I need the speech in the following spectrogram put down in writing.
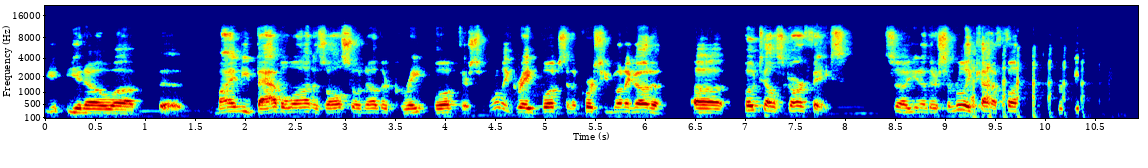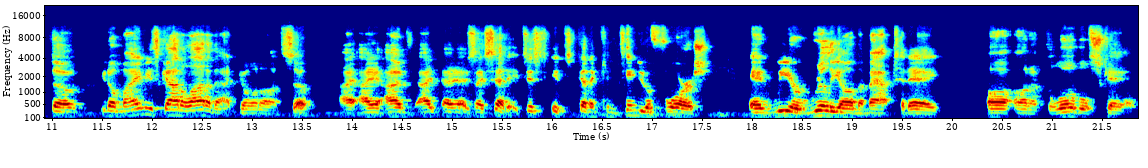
you, you, know, uh, Miami Babylon is also another great book. There's some really great books. And of course, you want to go to uh, Hotel Scarface. So, you know, there's some really kind of fun. so, you know, Miami's got a lot of that going on. So, I, I, I've, I, as I said, it just it's going to continue to flourish, and we are really on the map today uh, on a global scale.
